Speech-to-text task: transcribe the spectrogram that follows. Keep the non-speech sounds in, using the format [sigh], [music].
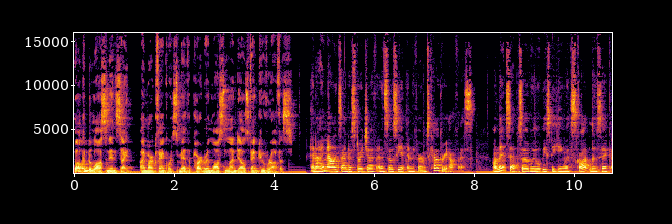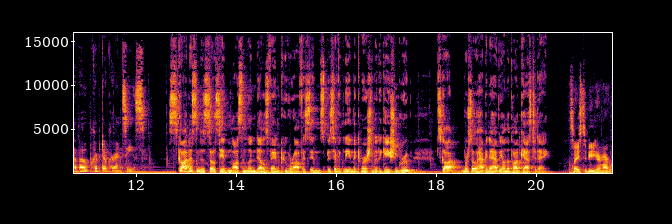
Welcome to Lawson Insight. I'm Mark Fancourt Smith, a partner in Lawson Lundell's Vancouver office. And I'm Alexandra Stoichev, an associate in the firm's Calgary office. On this episode, we will be speaking with Scott Lusick about cryptocurrencies. Scott is an associate in Lawson Lundell's Vancouver office, and specifically in the commercial litigation group. Scott, we're so happy to have you on the podcast today. It's nice to be here, Mark.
